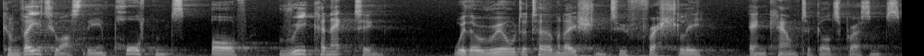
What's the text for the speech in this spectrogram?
convey to us the importance of reconnecting with a real determination to freshly encounter God's presence.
